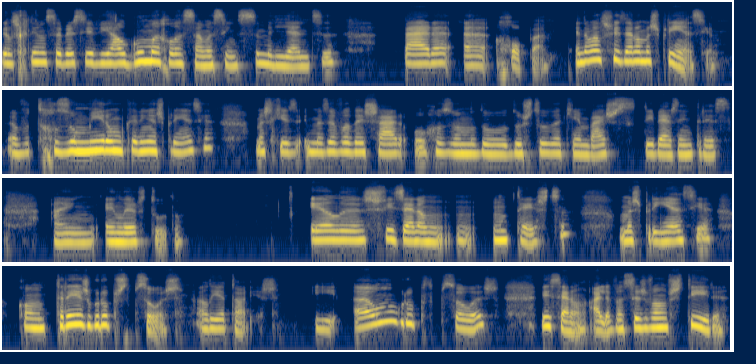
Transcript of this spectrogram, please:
eles queriam saber se havia alguma relação assim semelhante para a roupa. Então eles fizeram uma experiência. Eu vou-te resumir um bocadinho a experiência, mas, quis, mas eu vou deixar o resumo do, do estudo aqui em baixo, se tiveres interesse em, em ler tudo. Eles fizeram um, um teste, uma experiência, com três grupos de pessoas aleatórias. E a um grupo de pessoas disseram: Olha, vocês vão vestir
